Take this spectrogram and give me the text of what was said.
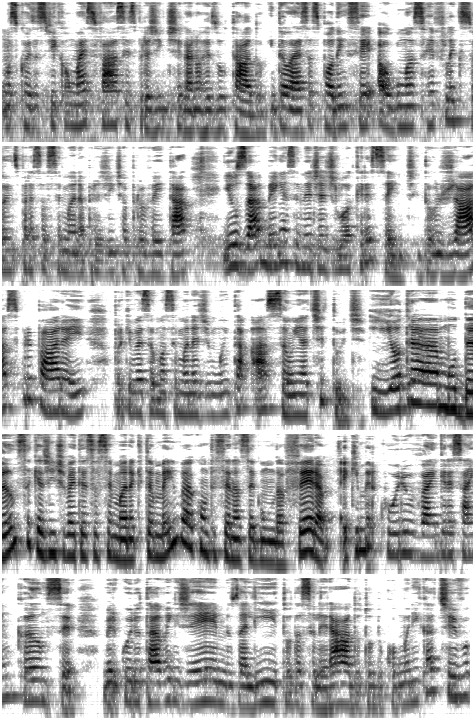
as coisas ficam mais fáceis pra gente chegar no resultado. Então, essas podem ser algumas reflexões para essa semana pra gente aproveitar e usar bem essa energia de lua crescente. Então, já se prepara aí, porque vai ser uma semana de muita ação e atitude. E outra mudança que a gente vai ter essa semana, que também vai acontecer na segunda-feira, é que Mercúrio vai ingressar em Câncer. Mercúrio estava em Gêmeos ali todo acelerado, todo comunicativo,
